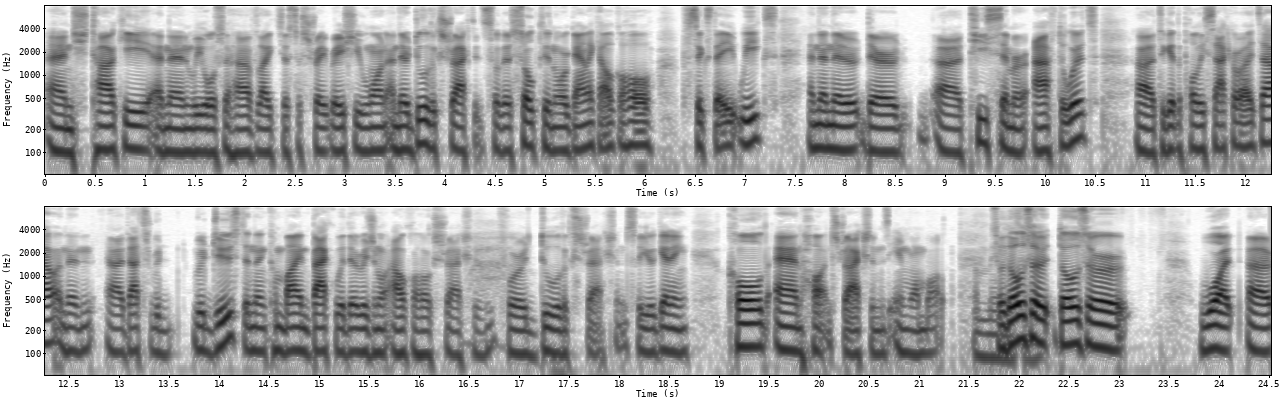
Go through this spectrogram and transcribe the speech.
and shiitake, and then we also have like just a straight reishi one, and they're dual extracted, so they're soaked in organic alcohol for six to eight weeks, and then they're they're uh, tea simmer afterwards uh, to get the polysaccharides out, and then uh, that's re- reduced and then combined back with the original alcohol extraction for a dual extraction. So you're getting cold and hot extractions in one bottle. So those are those are what uh,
